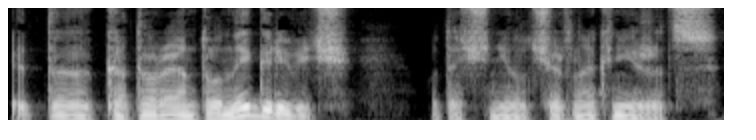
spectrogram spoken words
«Это который Антон Игоревич?» — уточнил чернокнижец.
